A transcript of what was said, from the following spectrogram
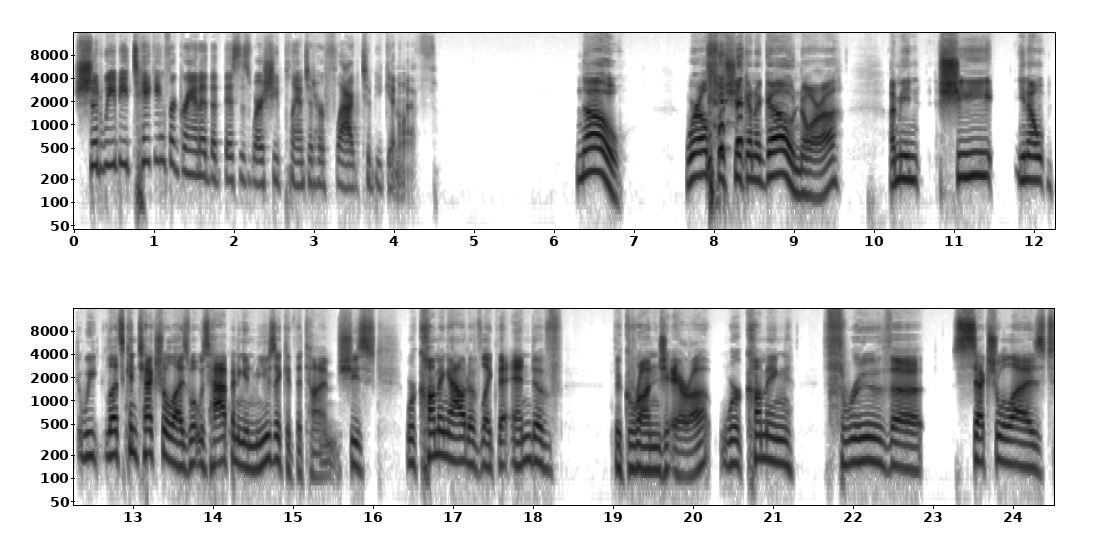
should we be taking for granted that this is where she planted her flag to begin with? No. Where else was she going to go, Nora? I mean, she, you know, we let's contextualize what was happening in music at the time. She's we're coming out of like the end of the grunge era. We're coming through the sexualized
